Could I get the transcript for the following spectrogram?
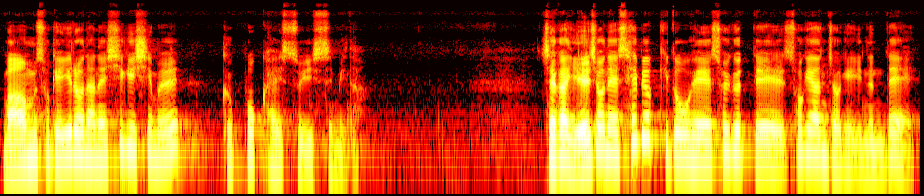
마음속에 일어나는 시기심을 극복할 수 있습니다. 제가 예전에 새벽 기도회 설교 때 소개한 적이 있는데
